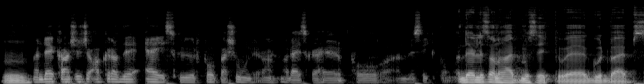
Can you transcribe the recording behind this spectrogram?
Mm. Men det er kanskje ikke akkurat det jeg skrur på personlig, da, når jeg skal høre på uh, musikk. på meg. Det er litt sånn hype-musikk med good vibes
